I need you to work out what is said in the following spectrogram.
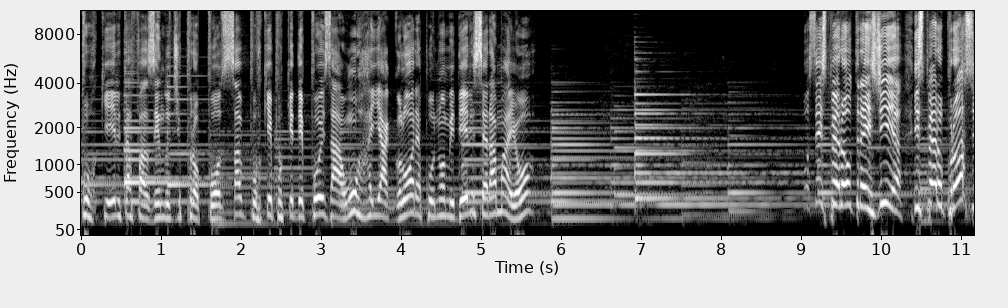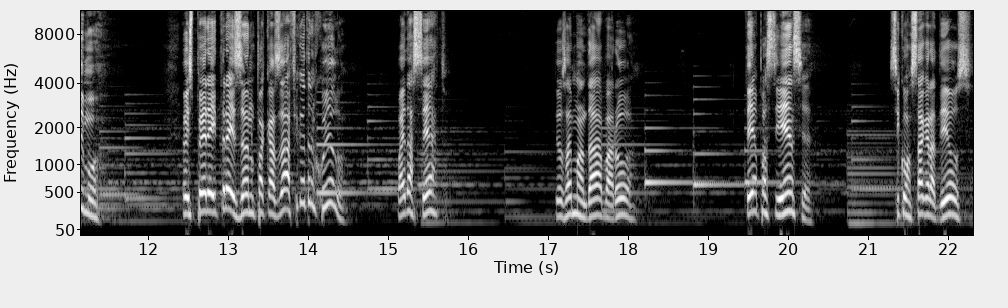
Porque Ele está fazendo de propósito. Sabe por quê? Porque depois a honra e a glória por nome dele será maior. Você esperou três dias, espera o próximo. Eu esperei três anos para casar, fica tranquilo, vai dar certo. Deus vai mandar a varoa. Tenha paciência, se consagra a Deus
